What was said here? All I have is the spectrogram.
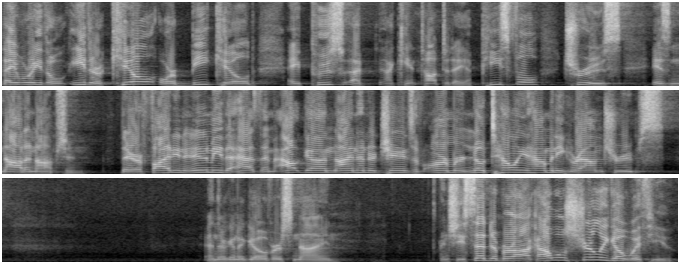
They were either, either kill or be killed. A, I can't talk today. A peaceful truce is not an option. They are fighting an enemy that has them outgunned, 900 chariots of armor, no telling how many ground troops. And they're going to go, verse 9. And she said to Barak, I will surely go with you.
